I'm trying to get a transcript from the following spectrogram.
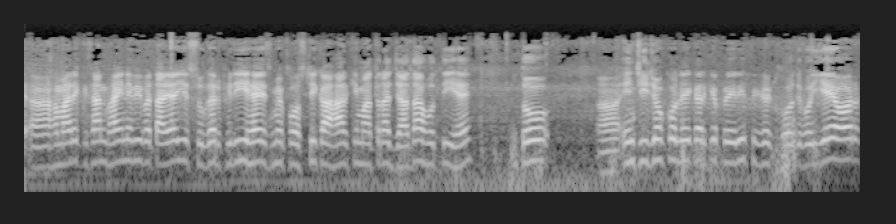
हमारे किसान भाई ने भी बताया ये शुगर फ्री है इसमें पौष्टिक आहार की मात्रा ज़्यादा होती है तो इन चीज़ों को लेकर के प्रेरित होइए और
